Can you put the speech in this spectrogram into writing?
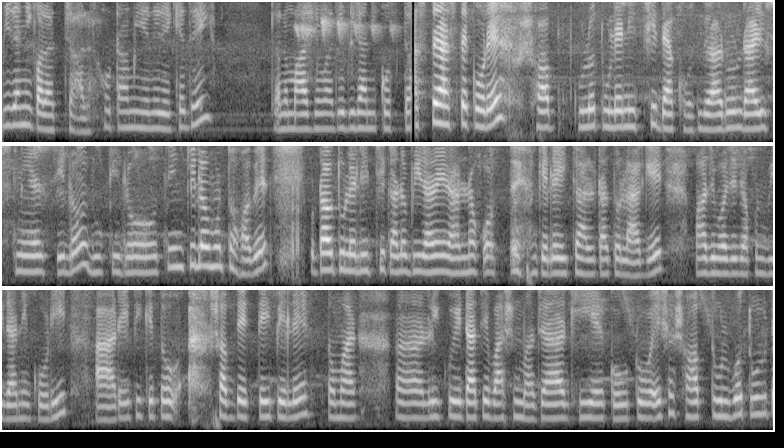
বিরিয়ানি করার চাল। ওটা আমি এনে রেখে দেই। কেন মাঝে মাঝে বিরিয়ানি করতে আস্তে আস্তে করে সবগুলো তুলে নিচ্ছি। দেখো দারুণ রাইস নিয়ে এসেছিল দু কিলো, তিন কিলো মতো হবে। ওটাও তুলে নিচ্ছি কেন বিরিয়ানি রান্না করতে গেলে এই চালটা তো লাগে। মাঝে মাঝে যখন বিরিয়ানি করি। আর এদিকে তো সব দেখতেই পেলে তোমার লিকুইড আছে, বাসন মাজার ঘিয়ের কৌটো, এসব সব তুলবো। তুলতে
